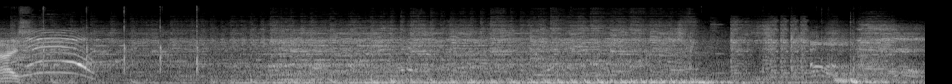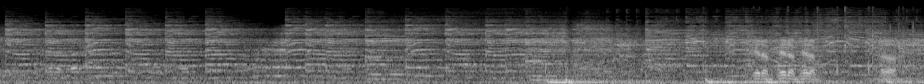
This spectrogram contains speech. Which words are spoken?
Nice. Hit him, hit him, hit him. Oh.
